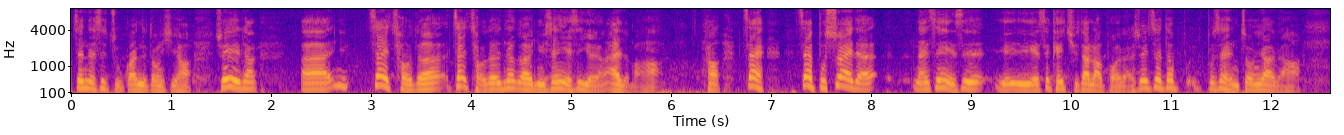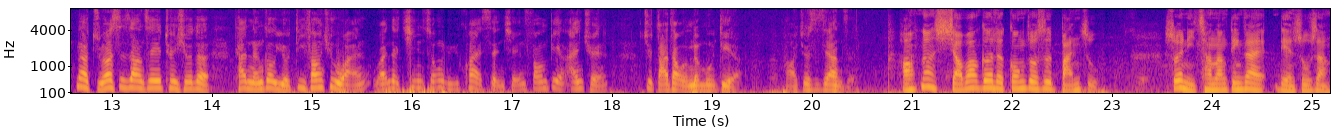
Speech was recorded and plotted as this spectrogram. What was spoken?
真的是主观的东西哈。所以呢，呃，再丑的再丑的那个女生也是有人爱的嘛哈。好，再再不帅的男生也是也也是可以娶到老婆的，所以这都不不是很重要的哈。那主要是让这些退休的他能够有地方去玩，玩的轻松愉快、省钱、方便、安全，就达到我们的目的了。好，就是这样子。好，那小豹哥的工作是版主，所以你常常盯在脸书上。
